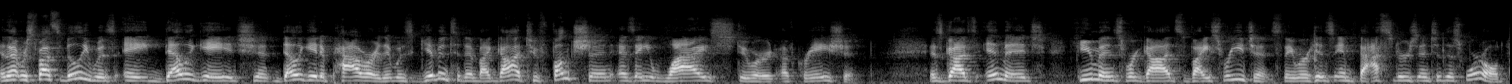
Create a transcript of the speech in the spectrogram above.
And that responsibility was a delegation, delegated power that was given to them by God to function as a wise steward of creation. As God's image, Humans were God's vice regents. They were his ambassadors into this world,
